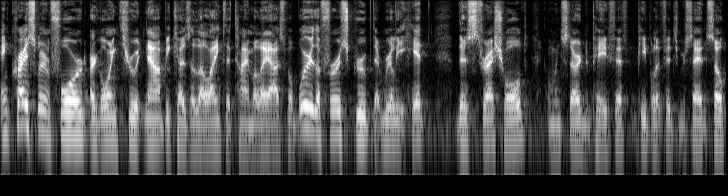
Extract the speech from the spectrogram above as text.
And Chrysler and Ford are going through it now because of the length of time of layoffs. But we're the first group that really hit this threshold and we started to pay people at 50%. So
